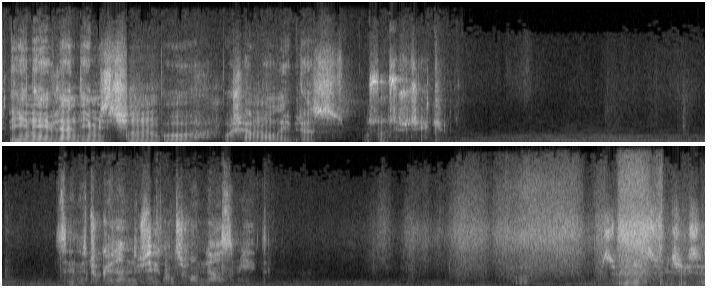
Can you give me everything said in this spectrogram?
Bir de yeni evlendiğimiz için bu boşanma olayı biraz uzun sürecek. Seninle çok önemli bir şey konuşmam lazım Yiğit. Söyle ne söyleyeceksin?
